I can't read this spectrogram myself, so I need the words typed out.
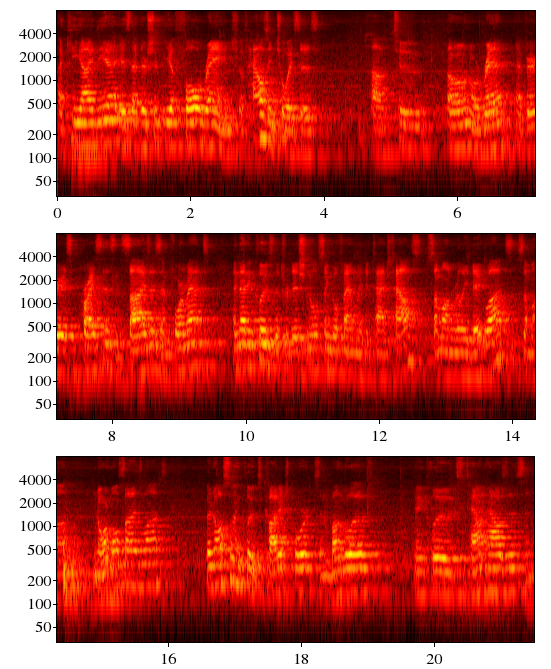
a key idea is that there should be a full range of housing choices um, to own or rent at various prices and sizes and formats. And that includes the traditional single-family detached house, some on really big lots, some on normal-sized lots. But it also includes cottage courts and bungalows. It includes townhouses and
